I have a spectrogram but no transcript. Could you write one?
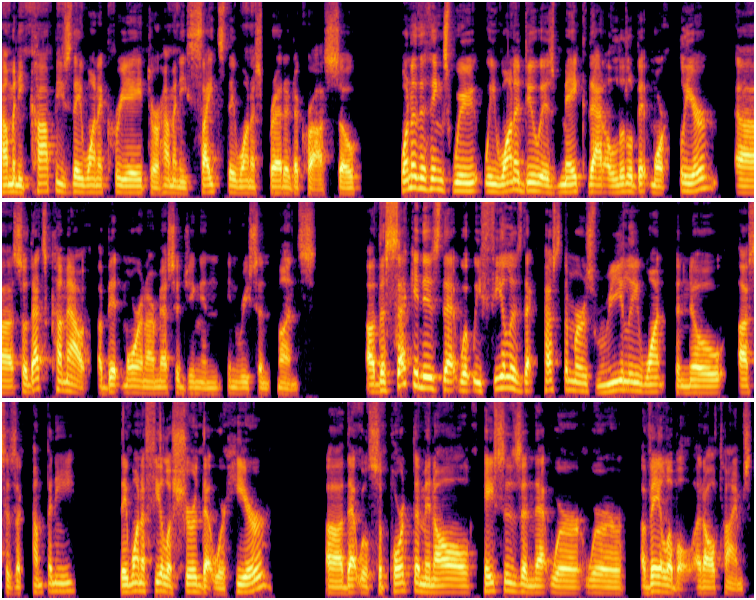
how many copies they want to create or how many sites they want to spread it across. So one of the things we, we want to do is make that a little bit more clear. Uh, so that's come out a bit more in our messaging in, in recent months. Uh, the second is that what we feel is that customers really want to know us as a company. They want to feel assured that we're here uh, that will support them in all cases and that we're, we're available at all times.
